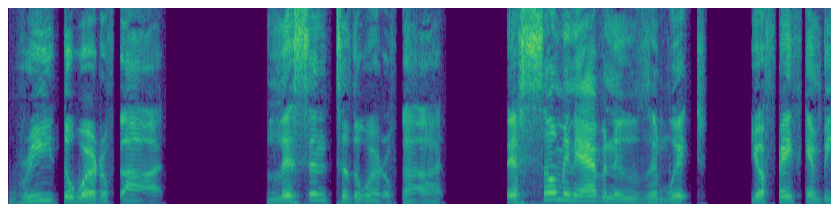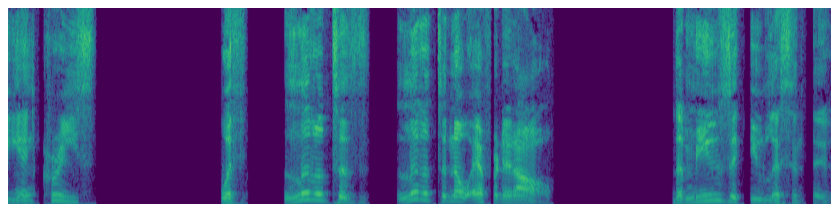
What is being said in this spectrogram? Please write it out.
Read the Word of God, listen to the Word of God. There's so many avenues in which your faith can be increased with little to little to no effort at all. The music you listen to.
